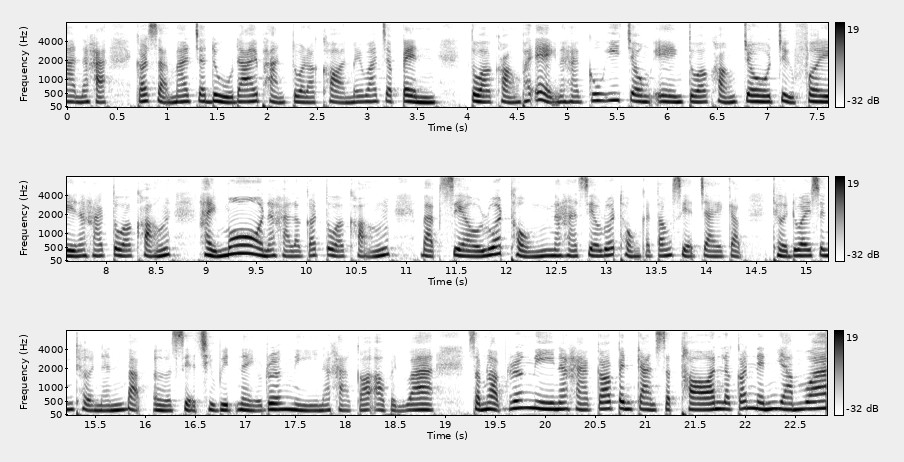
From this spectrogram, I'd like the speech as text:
าตินะคะ ก็สามารถจะดูได้ผ่านตัวละครไม่ว่าจะเป็นตัวของพระเอกนะคะ กู้อี้จงเอง ตัวของโจจือเฟยนะคะ ตัวของไหโม่นะคะ แล้วก็ตัวของแบบเซียวลวดถงนะคะเซียวลวดถงก็ต้องเสียใจกับเธอด้วยซึ่งเธอนั้นแบบเออเสียชีวิตในเรื่องนี้นะคะ ก็เอาเป็นว่าสำหรับเรื่องนี้นะคะ ก็เป็นการสะท้อนแล้วก็เน้นย้ำว่า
